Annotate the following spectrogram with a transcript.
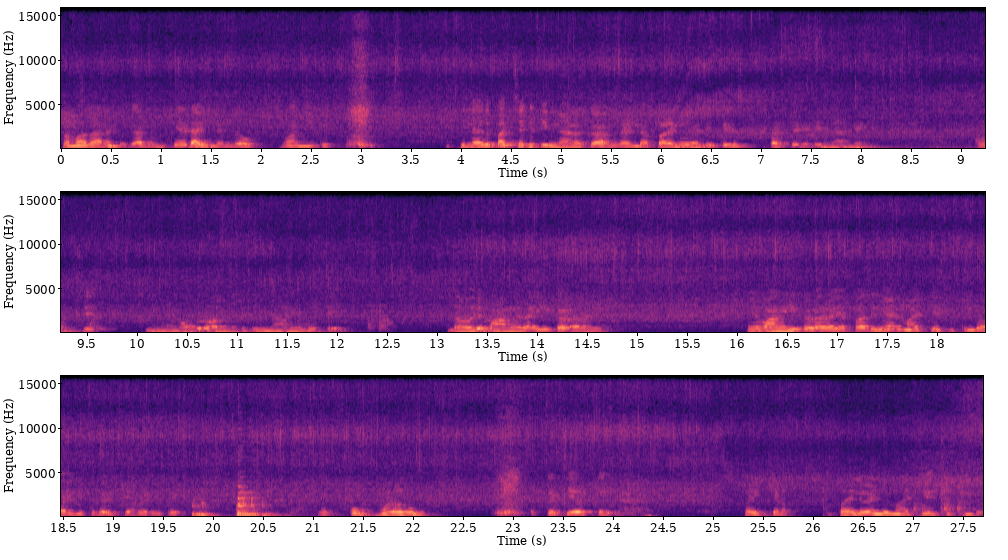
സമാധാനമുണ്ട്. കാരണം കേടായില്ലല്ലോ വാങ്ങിയിട്ട്. പിന്നെ അത് പച്ചക്ക് തിന്നാനൊക്കെ ആഗ്രഹമുണ്ട്. അപ്പോൾ അതിന് വേണ്ടിയിട്ട് പച്ചക്ക് തിന്നാൻ കുറച്ച് നോമ്പ് തുറന്നിട്ട് തിന്നാൻ വേണ്ടിയിട്ട് ഇതാ ഒരു മാങ്ങ ഈ കളറായി. ഒരു മാങ്ങ ഈ കളറായി. അപ്പോൾ അത് ഞാൻ മാറ്റി വെച്ചിട്ടുണ്ട്. വൈകിട്ട് കഴിക്കാൻ വേണ്ടിയിട്ട് ഉപ്പും മുളകും ഒക്കെ ചേർത്ത് കഴിക്കണം. അപ്പോൾ അതിന് വേണ്ടി മാറ്റി വെച്ചിട്ടുണ്ട്.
